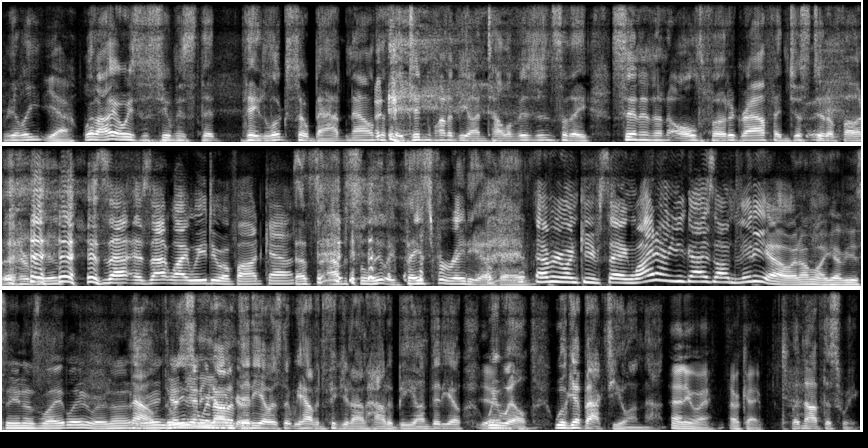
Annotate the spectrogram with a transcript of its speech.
Really? Yeah. What I always assume is that they look so bad now that they didn't want to be on television, so they sent in an old photograph and just did a phone interview. is that is that why we do a podcast? That's absolutely face for radio, babe. Everyone keeps saying, "Why aren't you guys on video?" And I'm like, "Have you seen us lately? We're not." No, we ain't the reason we're not on video is that we haven't figured out how to be on video. We will. We'll get back to you on that, Anyway, okay. but not this week.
